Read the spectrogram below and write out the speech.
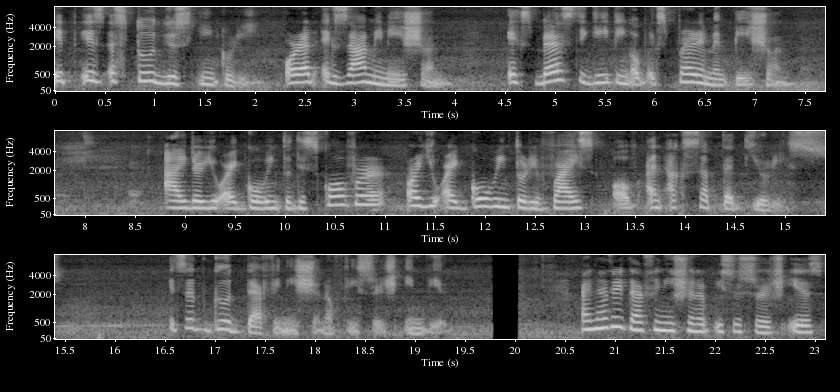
It is a studious inquiry or an examination, investigating of experimentation. Either you are going to discover or you are going to revise of an accepted theories. It's a good definition of research indeed. Another definition of research is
